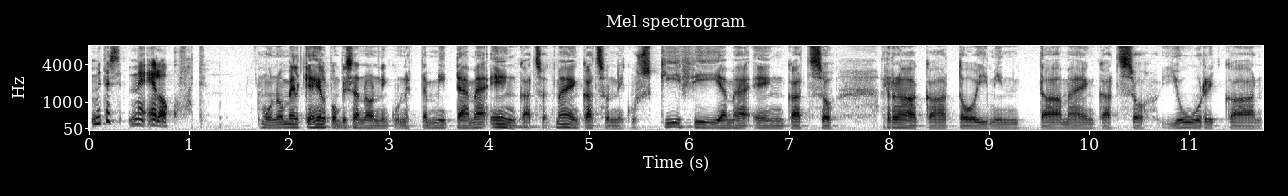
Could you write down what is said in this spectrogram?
Mitäs ne elokuvat? Mun on melkein helpompi sanoa, niin kuin, että mitä mä en katso. Että mä en katso niin kuin skifiä, mä en katso raakaa toimintaa, mä en katso juurikaan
